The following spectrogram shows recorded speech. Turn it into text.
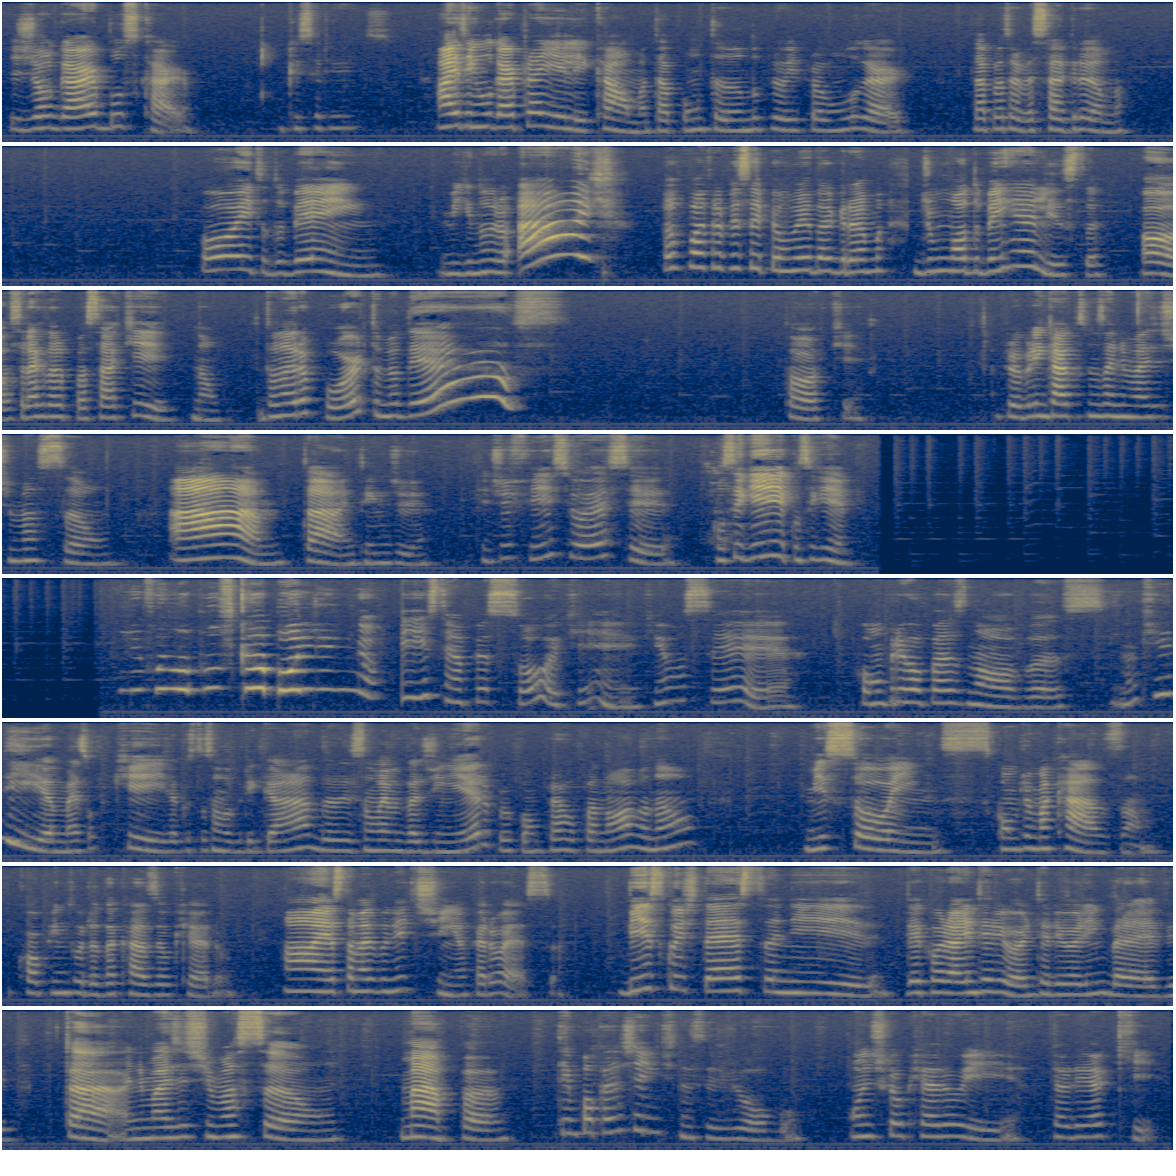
Jogar, buscar. O que seria isso? Ai, tem um lugar pra ir ali. Calma, tá apontando pra eu ir pra algum lugar. Dá pra atravessar a grama? Oi, tudo bem? Me ignorou. Ai! Eu atravessei pelo meio da grama de um modo bem realista. Ó, oh, será que dá pra passar aqui? Não. Tô no aeroporto, meu Deus! Toque. Pra eu brincar com os meus animais de estimação. Ah, tá, entendi. Que difícil esse. Consegui, consegui. Ele foi lá buscar a bolinha. Que isso, tem uma pessoa aqui? Quem é você? Compre roupas novas. Não queria, mas ok, já que eu estou sendo obrigada. Isso não vai me dar dinheiro por comprar roupa nova, não? Missões. Compre uma casa. Qual pintura da casa eu quero? Ah, essa tá mais bonitinha, eu quero essa. Biscuit Destiny. Decorar interior. Interior em breve. Tá, animais de estimação. Mapa. Tem pouca gente nesse jogo. Onde que eu quero ir? Quero ir aqui.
